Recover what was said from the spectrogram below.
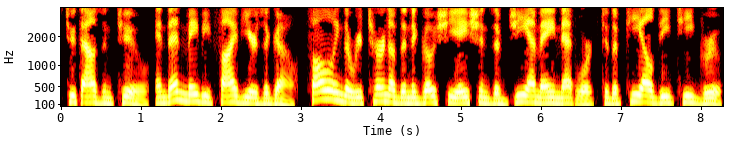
2002, and then maybe five years ago, Following the return of the negotiations of GMA Network to the PLDT Group,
